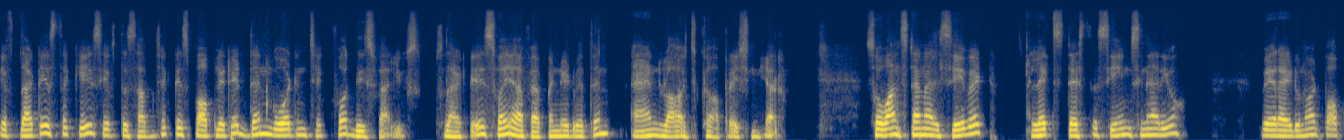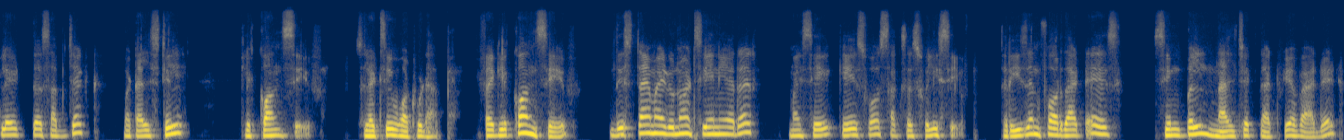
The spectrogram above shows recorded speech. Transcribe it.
If that is the case, if the subject is populated, then go ahead and check for these values. So that is why I've appended with an and logical operation here. So once done, I'll save it. Let's test the same scenario where I do not populate the subject but I'll still click on save. So let's see what would happen. If I click on save, this time I do not see any error. My case was successfully saved. The reason for that is simple null check that we have added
